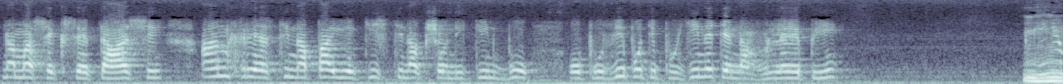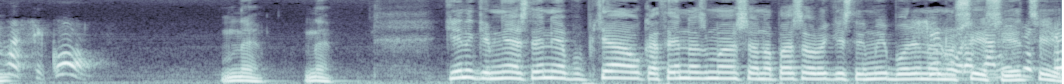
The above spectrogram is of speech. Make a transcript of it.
να μας εξετάσει, αν χρειαστεί να πάει εκεί στην αξονική που οπουδήποτε που γίνεται να βλέπει, είναι βασικό. Ναι, ναι. Και είναι και μια ασθένεια που πια ο καθένας μας ανά πάσα ώρα και στιγμή μπορεί να νοσήσει, έτσι.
